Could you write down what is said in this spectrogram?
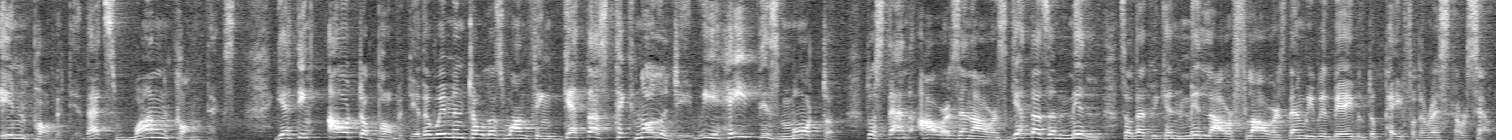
in poverty. That's one context getting out of poverty. The women told us one thing get us technology. We hate this mortal to stand hours and hours. Get us a mill so that we can mill our flours. Then we will be able to pay for the rest ourselves.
